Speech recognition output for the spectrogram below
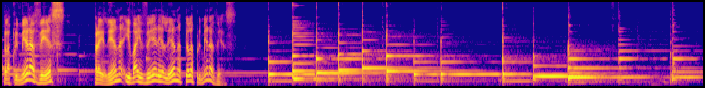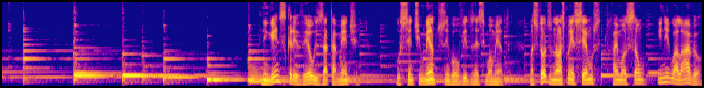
pela primeira vez para Helena e vai ver Helena pela primeira vez. Ninguém descreveu exatamente os sentimentos envolvidos nesse momento, mas todos nós conhecemos a emoção inigualável,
